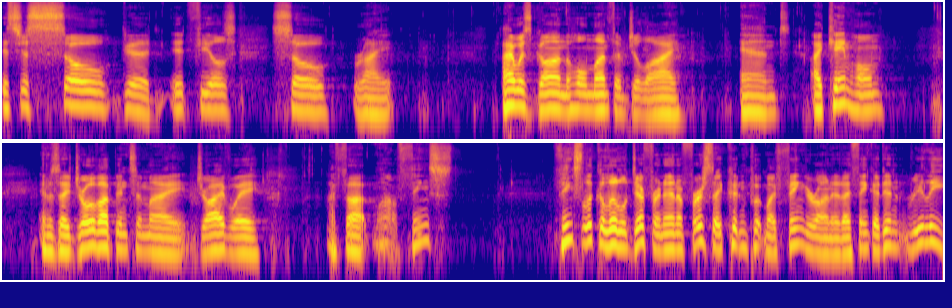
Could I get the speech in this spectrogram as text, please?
it's just so good. It feels so right. I was gone the whole month of July and I came home and as I drove up into my driveway, I thought, wow, things, things look a little different. And at first, I couldn't put my finger on it. I think I didn't really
